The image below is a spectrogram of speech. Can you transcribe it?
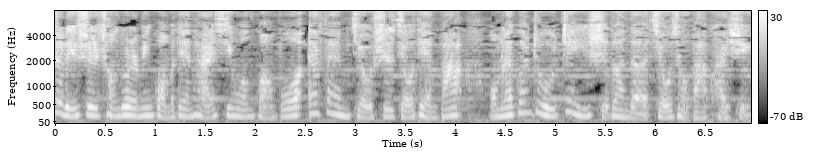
这里是成都人民广播电台新闻广播 FM 九十九点八，我们来关注这一时段的九九八快讯。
